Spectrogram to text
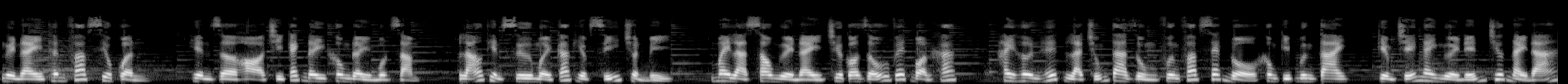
Người này thân pháp siêu quần. Hiện giờ họ chỉ cách đây không đầy một dặm. Lão thiền sư mời các hiệp sĩ chuẩn bị. May là sau người này chưa có dấu vết bọn khác. Hay hơn hết là chúng ta dùng phương pháp xét nổ không kịp bưng tai, kiềm chế ngay người đến trước này đã,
